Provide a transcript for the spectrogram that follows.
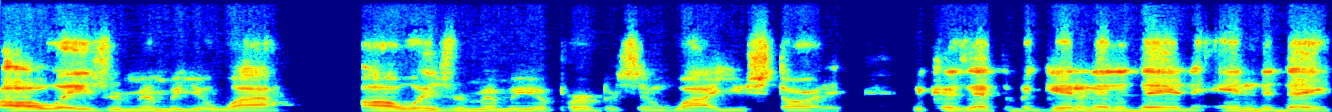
always remember your why. Always remember your purpose and why you started. Because at the beginning of the day and the end of the day,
